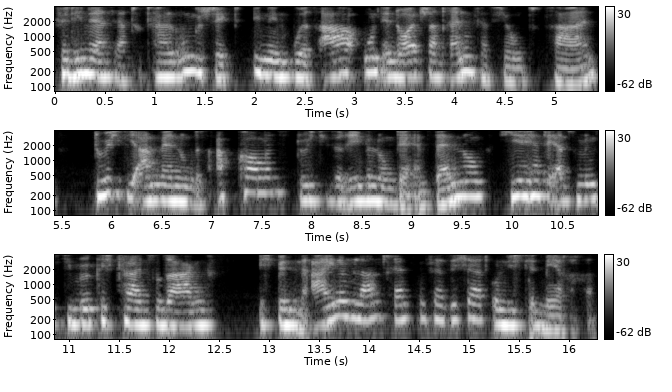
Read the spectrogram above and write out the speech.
für den wäre es ja total ungeschickt, in den USA und in Deutschland Rentenversicherung zu zahlen. Durch die Anwendung des Abkommens, durch diese Regelung der Entsendung, hier hätte er zumindest die Möglichkeit zu sagen, ich bin in einem Land rentenversichert und nicht in mehreren.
